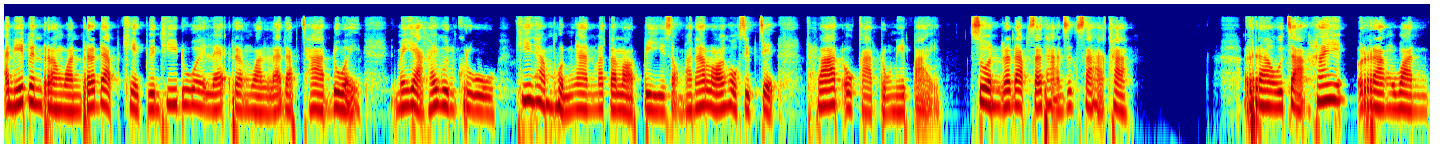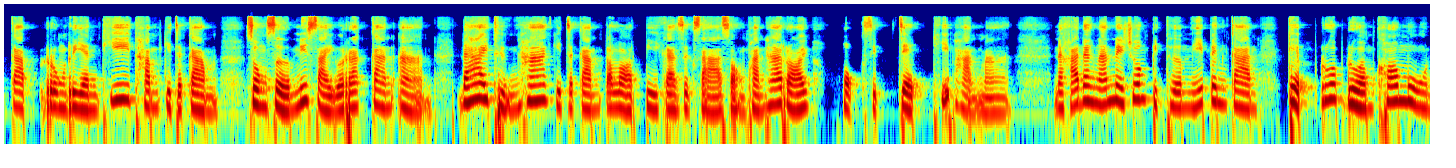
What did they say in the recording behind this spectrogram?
อันนี้เป็นรางวัลระดับเขตพื้นที่ด้วย และรางวัลระดับชาติด้วย ไม่อยากให้คุณครูที่ทำผลงานมาตลอดปี 2567 พลาดโอกาสตรงนี้ไป ส่วนระดับสถานศึกษาค่ะ เราจะให้รางวัลกับโรงเรียนที่ทำกิจกรรม ส่งเสริมนิสัยรักการอ่าน ได้ถึง 5 กิจกรรมตลอดปีการศึกษา 2567 ที่ผ่านมานะคะ ดังนั้นในช่วงปิดเทอมนี้เป็นการเก็บรวบรวมข้อมูล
